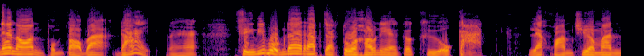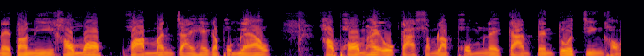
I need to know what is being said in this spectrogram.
แน่นอนผมตอบว่าได้นะฮะสิ่งที่ผมได้รับจากตัวเขาเนี่ยก็คือโอกาสและความเชื่อมั่นในตอนนี้เขามอบความมั่นใจให้กับผมแล้ว เขาพร้อมให้โอกาสสำหรับผมในการเป็นตัวจริงของ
